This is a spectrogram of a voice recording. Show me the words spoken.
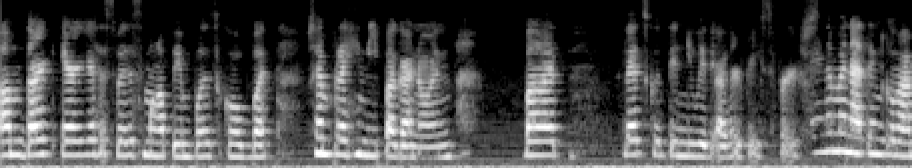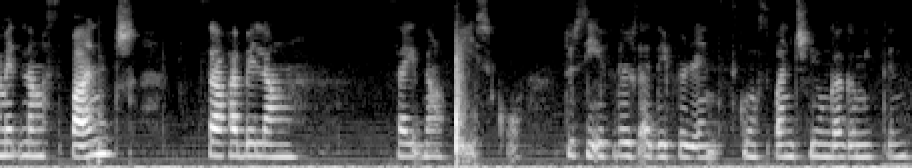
um, dark areas as well as mga pimples ko. But, syempre, hindi pa ganon. But, let's continue with the other face first. Ay naman natin gumamit ng sponge sa kabilang side ng face ko to see if there's a difference kung sponge yung gagamitin.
